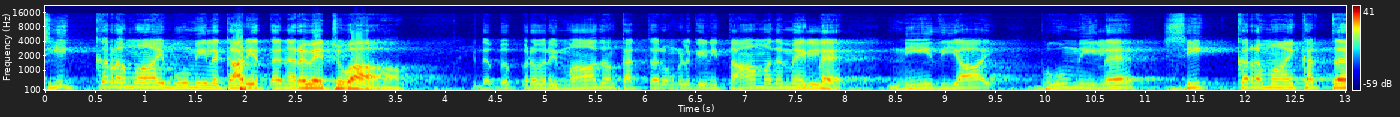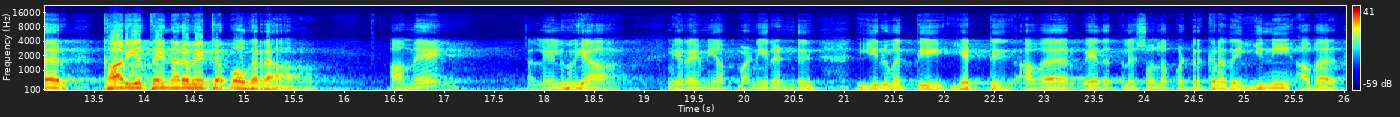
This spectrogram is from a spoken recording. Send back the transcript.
சீக்கிரமாய் பூமியில காரியத்தை நிறைவேற்றுவா இந்த பிப்ரவரி மாதம் கர்த்தர் உங்களுக்கு இனி தாமதமே இல்லை. நீதியாய் பூமியில சீக்கிரமாய் கர்த்தர் காரியத்தை நிறைவேற்ற போகிறார். ஆமென். அல்லேலூயா. இறைமையா பனிரெண்டு இருபத்தி எட்டு அவர் வேதத்தில் சொல்லப்பட்டிருக்கிறது. இனி அவர்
